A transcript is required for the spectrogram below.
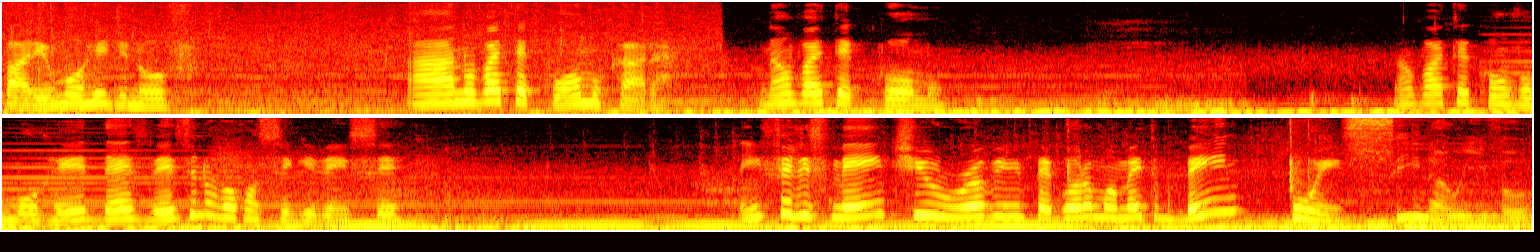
Pariu, morri de novo. Ah, não vai ter como, cara. Não vai ter como. Não vai ter como. Vou morrer 10 vezes e não vou conseguir vencer. Infelizmente, o Ruby me pegou num momento bem ruim. See no evil,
